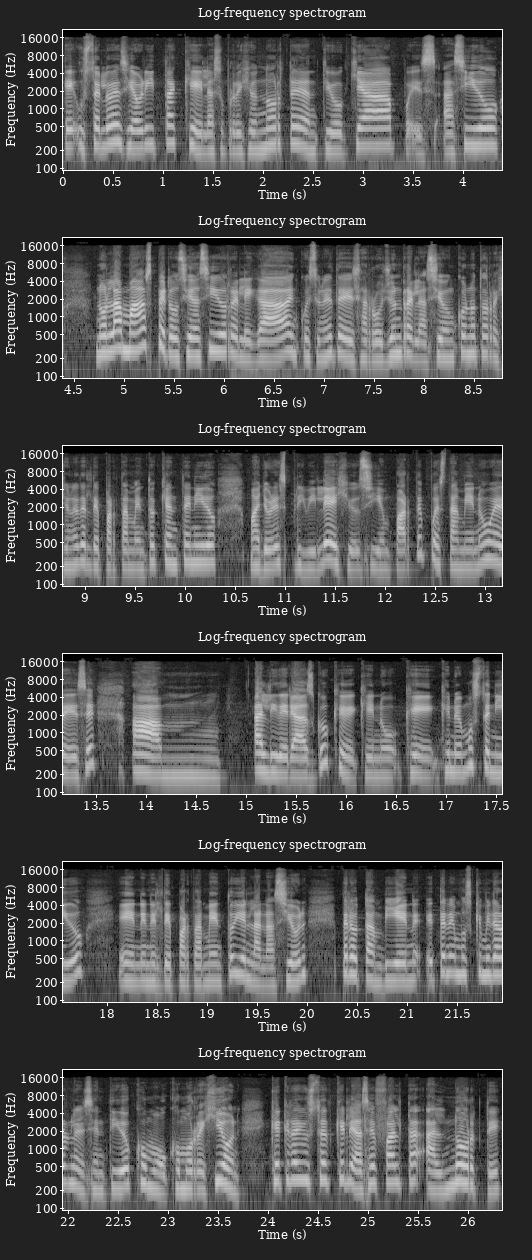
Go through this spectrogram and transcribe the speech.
eh, usted lo decía ahorita que la subregión norte de Antioquia pues ha sido, no la más, pero sí ha sido relegada en cuestiones de desarrollo en relación con otras regiones del departamento que han tenido mayores privilegios y en parte pues también obedece a... Mm, al liderazgo que, que no, que, que, no hemos tenido en, en, el departamento y en la nación, pero también eh, tenemos que mirarlo en el sentido como, como región. ¿Qué cree usted que le hace falta al norte,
